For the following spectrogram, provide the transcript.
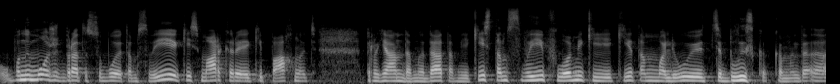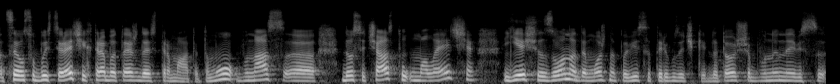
вони можуть брати з собою там свої якісь маркери, які пахнуть трояндами, да, там якісь там свої фломіки, які там малюють блискавками. Да. Це особисті речі, їх треба теж десь тримати. Тому в нас е, досить часто у малечі є ще зона, де можна повісити рюкзачки, для того, щоб вони не віси,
